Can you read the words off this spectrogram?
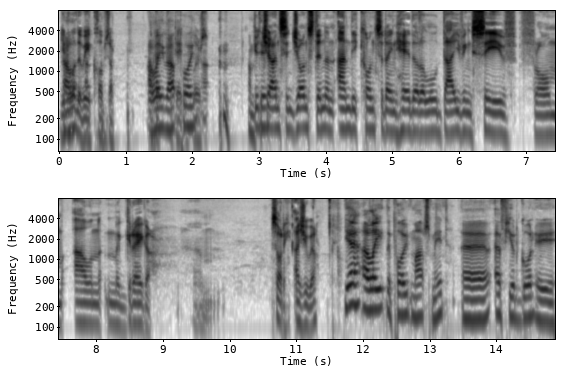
You I know li- the way clubs are. I like that point. I'm Good take- chance in Johnston and Andy Considine header, a low diving save from Allan McGregor. Um, sorry, as you were. Yeah, I like the point Mark's made. Uh, if you're going to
